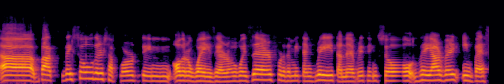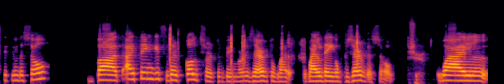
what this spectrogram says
uh, but they show their support in other ways. They are always there for the meet and greet and everything. So they are very invested in the show. But I think it's their culture to be more reserved while while they observe the show Sure. while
